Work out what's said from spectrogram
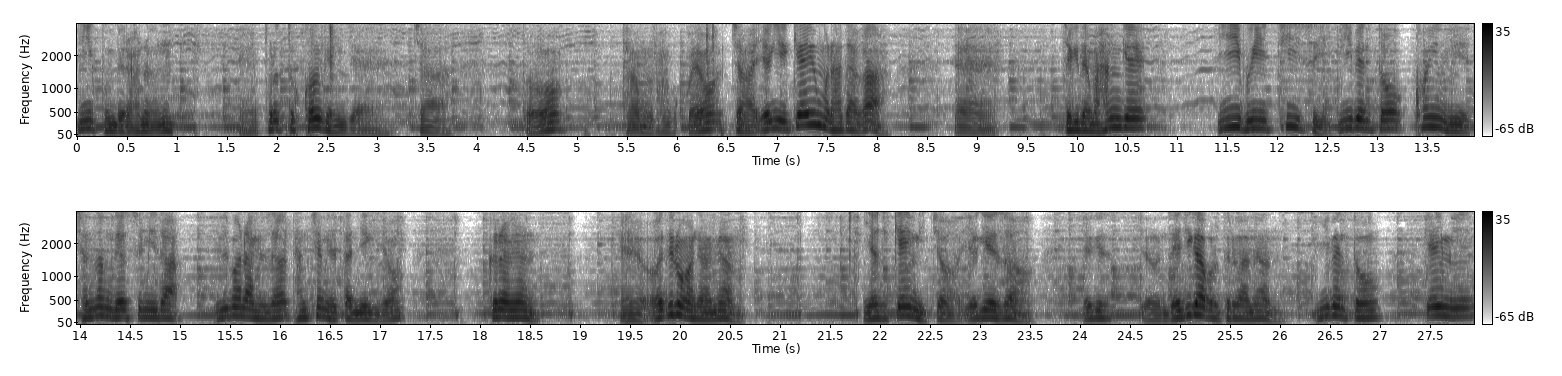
이익 분배를 하는 예, 프로토콜 경제. 자, 또 다음을 봐볼까요? 자, 여기 게임을 하다가 예, 저기 되면 한 개 EVTC 이벤트 코인이 전송되었습니다. 1번 하면서 당첨이 됐다는 얘기죠. 그러면 예, 어디로 가냐면 여기 게임 있죠. 여기에서 여기 저, 내 지갑으로 들어가면 이벤트 게임이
